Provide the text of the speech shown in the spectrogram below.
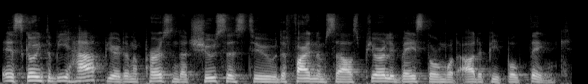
is going to be happier than a person that chooses to define themselves purely based on what other people think.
